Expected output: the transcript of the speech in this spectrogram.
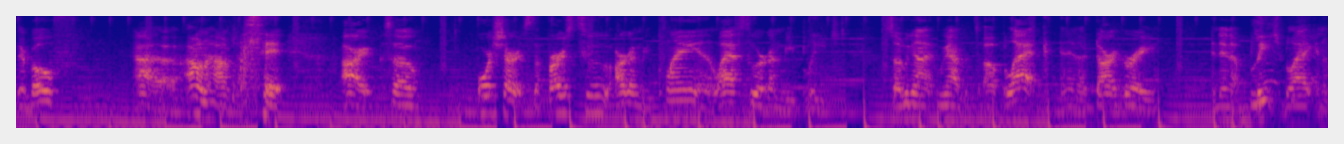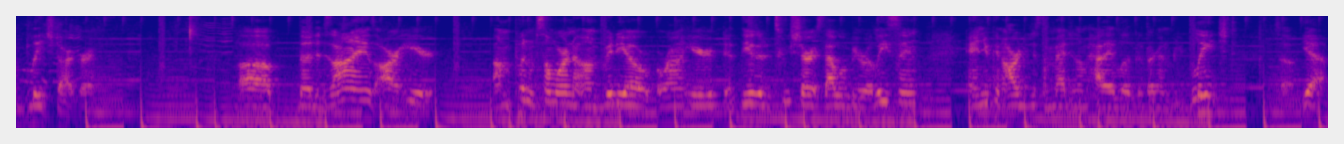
they're both, uh, I don't know how I'm trying to say it. All right, so four shirts. The first two are gonna be plain and the last two are gonna be bleached. So we got we have a black and then a dark gray, and then a bleach black and a bleach dark gray. Uh, the designs are here. I'm putting them somewhere in the um, video around here. These are the two shirts that we'll be releasing, and you can already just imagine them how they look if they're gonna be bleached. So yeah.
